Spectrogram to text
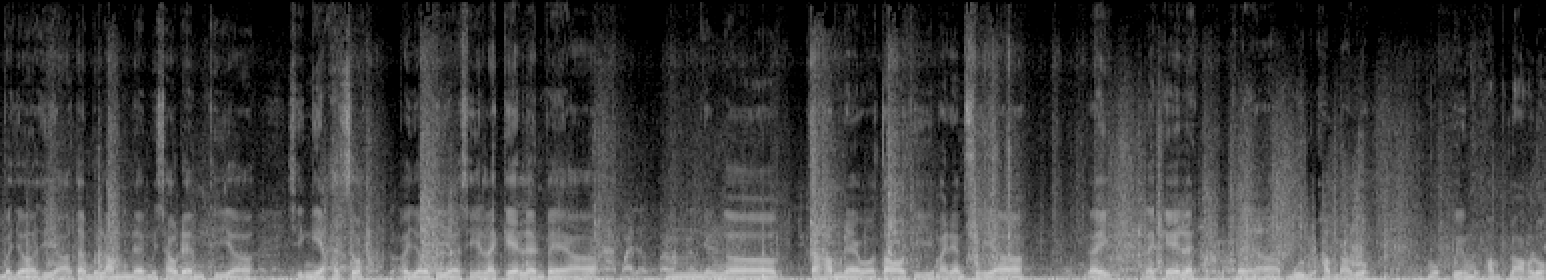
Bây giờ thì ờ, tới 15 đêm 16 đêm thì sẽ nghe hết rồi. Bây giờ thì sẽ lấy ké lên về những cá hầm nào to thì mấy anh em sẽ lấy lấy ké lên để muối một hầm đó luôn. Một viên một hầm tròn luôn.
